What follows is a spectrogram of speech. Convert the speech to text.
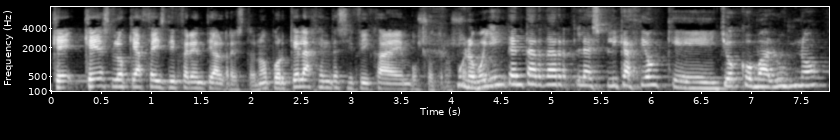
¿Qué, es lo que hacéis diferente al resto? ¿no? ¿Por qué la gente se fija en vosotros? Bueno, voy a intentar dar la explicación que yo como alumno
